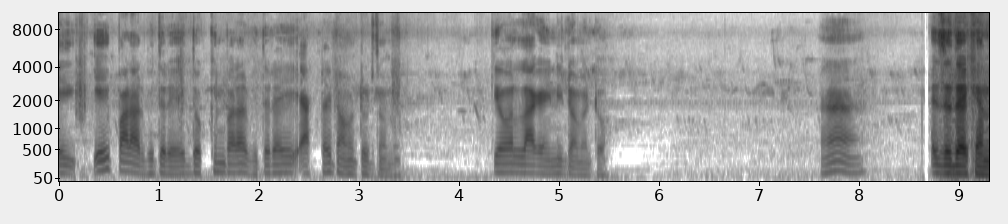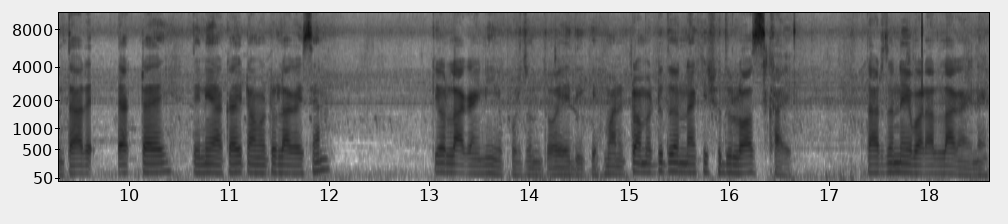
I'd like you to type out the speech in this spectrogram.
এই এই পাড়ার ভিতরে, এই দক্ষিণ পাড়ার ভিতরে এই একটাই টমেটোর জমি। কেউ আর লাগায়নি টমেটো। হ্যাঁ। এই যে দেখেন, তার একটাই, তিনি একাই টমেটো লাগাইছেন। কেউ লাগায়নি এ পর্যন্ত এইদিকে মানে টমেটো তো নাকি শুধু লস খায়। তার জন্য এবার আর লাগাই নাই।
